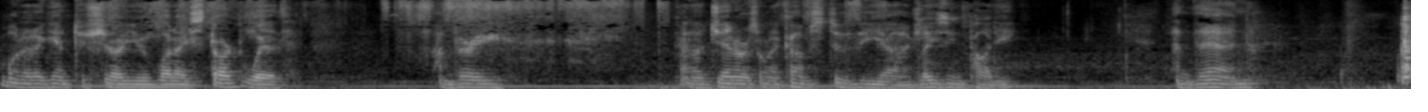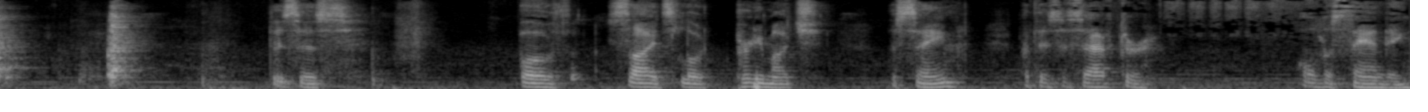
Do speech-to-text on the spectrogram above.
I wanted again to show you what I start with. I'm very kind of generous when it comes to the uh, glazing putty. And then this is, both sides look pretty much the same, but this is after all the sanding.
